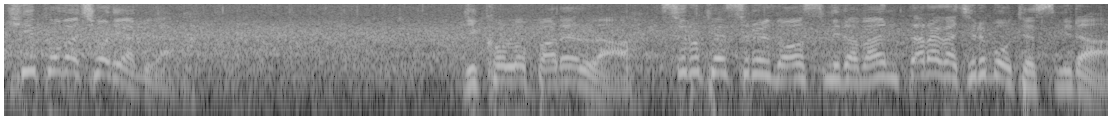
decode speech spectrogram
키퍼가 처리합니다. 니콜로 바렐라 스루 패스를 넣었습니다만 따라가지를 못했습니다.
